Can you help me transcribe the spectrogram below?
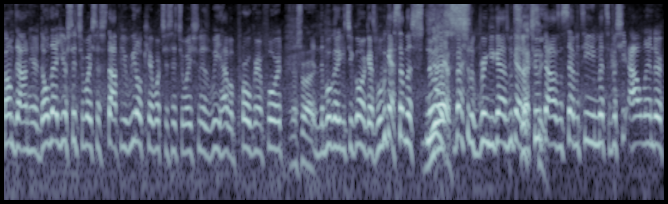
Come down here. Don't let your situation stop you. We don't care what your situation is. We have a program for it. That's right. And then we're gonna get you going, guys. Well, we got something new Yes. special to bring you guys. We got Sexy. a 2017 Mitsubishi Outlander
